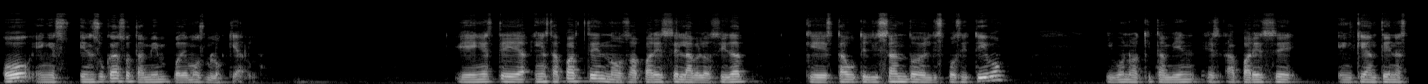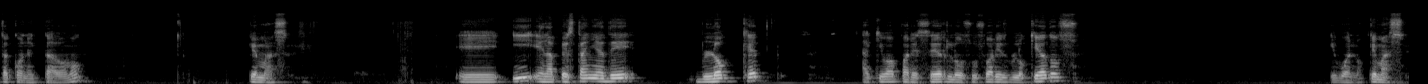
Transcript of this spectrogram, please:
O en, en su caso también podemos bloquearlo. En, este, en esta parte nos aparece la velocidad que está utilizando el dispositivo y bueno aquí también es, aparece en qué antena está conectado ¿no? ¿Qué más? Eh, y en la pestaña de Blocked aquí va a aparecer los usuarios bloqueados y bueno, ¿qué más?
